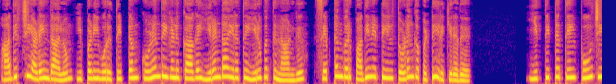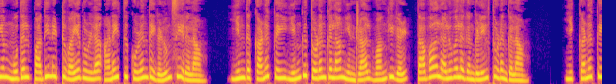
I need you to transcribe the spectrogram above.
அதிர்ச்சி அடைந்தாலும் இப்படி ஒரு திட்டம் குழந்தைகளுக்காக இரண்டாயிரத்து இருபத்து நான்கு செப்டம்பர் பதினெட்டில் தொடங்கப்பட்டு இருக்கிறது. இத்திட்டத்தில் பூஜ்ஜியம் முதல் பதினெட்டு வயதுள்ள அனைத்து குழந்தைகளும் சேரலாம். இந்த கணக்கை எங்கு தொடங்கலாம் என்றால் வங்கிகள் தபால் அலுவலகங்களில் தொடங்கலாம். இக்கணக்கை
